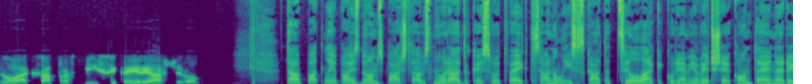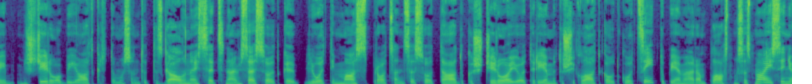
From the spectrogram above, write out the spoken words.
cilvēki saprast visi, ka ir jāšķiro Tāpat Liepājas domas pārstāvis norāda, ka esot veiktas analīzes, kā tad cilvēki, kuriem jau ir šie konteineri, šķiro bioatkritumus, un tad tas galvenais secinājums esot, ka ļoti mazs procents esot tādu, kas šķirojot ir iemetuši klāt kaut ko citu, piemēram, plastmasas maisiņu,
